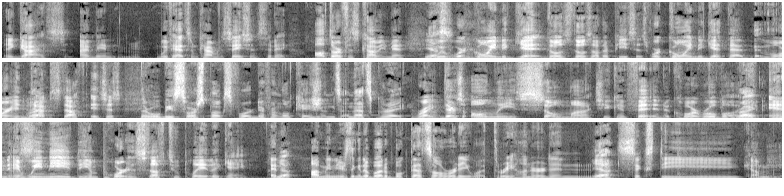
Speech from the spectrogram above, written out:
eh, guys, I mean, hmm. we've had some conversations today. Altdorf is coming, man. Yes. We- We're going to get those those other pieces. We're going to get that more in depth Right. stuff. It's just There will be source books for different locations, and that's great. right. There's only so much you can fit in a core rulebook, Right. And and we need the important stuff to play the game. And Yep. I mean, you're thinking about a book that's already what 360 um,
